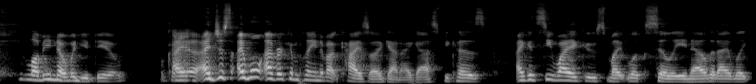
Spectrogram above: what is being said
Let me know when you do. Okay. I, I just I won't ever complain about Kaisa again. I guess because I could see why a goose might look silly now that I like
